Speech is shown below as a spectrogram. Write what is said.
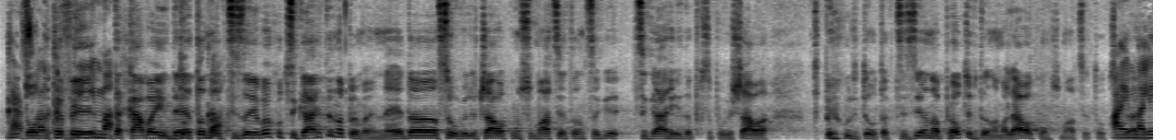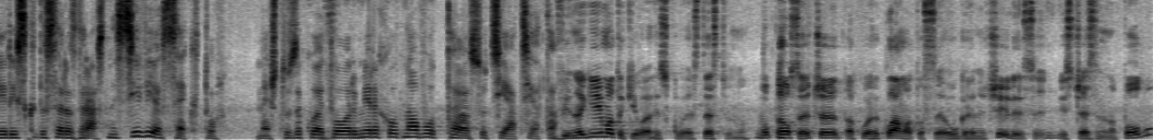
то казвате, такъв да е, има такава е идеята дупка. на акциза и върху цигарите, например. Не е да се увеличава консумацията на цига- цигари и да се повишава приходите от акцизи, а напротив, да намалява консумацията от А цигари. има ли риск да се разрасне сивия сектор? Нещо, за което алармираха отново от асоциацията. Винаги има такива рискове, естествено. Въпросът е, че ако рекламата се ограничи или се изчезне напълно,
